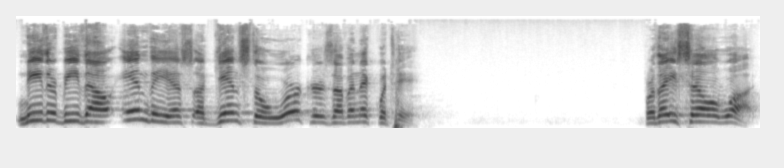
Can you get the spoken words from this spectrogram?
Neither be thou envious against the workers of iniquity. For they shall what?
